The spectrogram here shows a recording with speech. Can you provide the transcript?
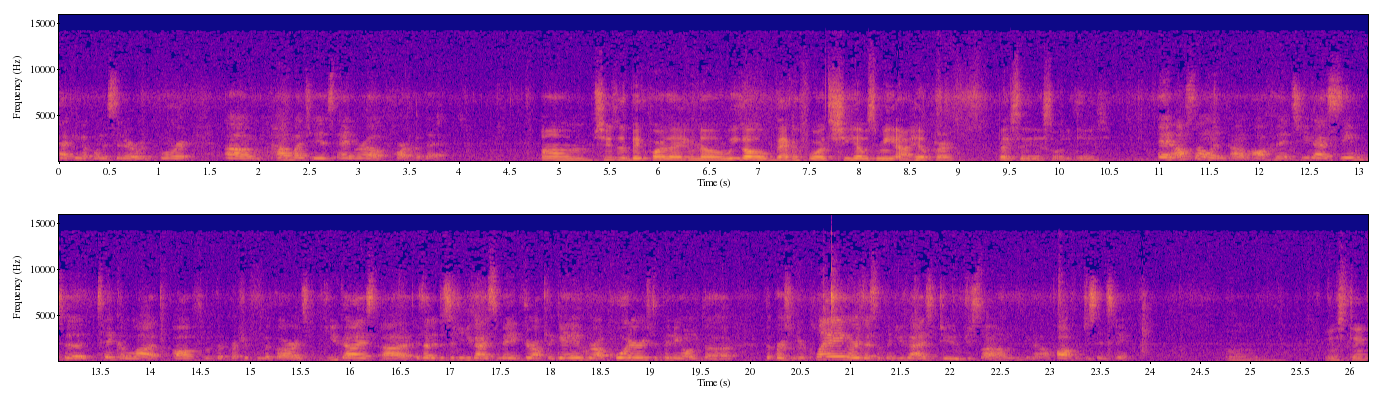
packing up on the center or the court. Um, how much is Andrew part of that? Um, she's a big part of that. You know, we go back and forth. She helps me, I help her. Basically, that's what it is. And also in um, offense, you guys seem to take a lot off of the pressure from the guards. You guys, uh, is that a decision you guys make throughout the game, throughout quarters, depending on the, the person you're playing, or is that something you guys do just, um, you know, off of just instinct? Instinct,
